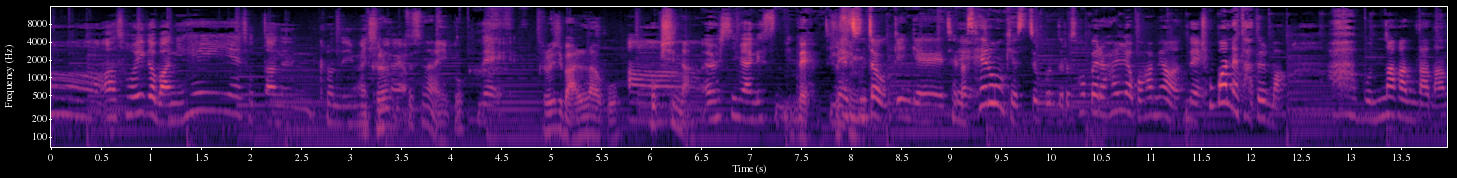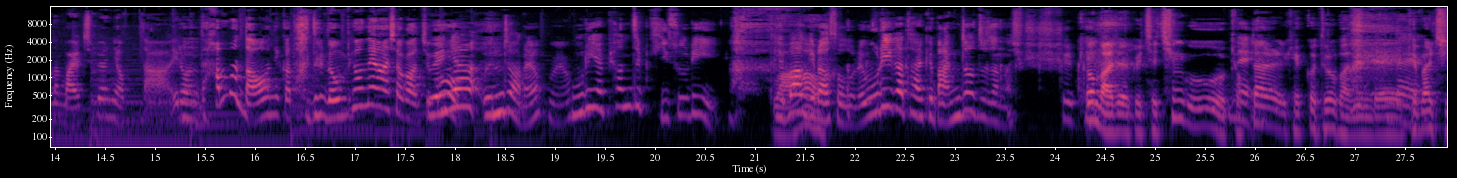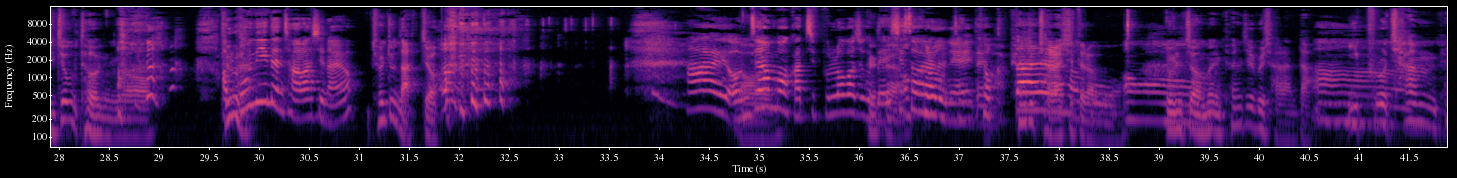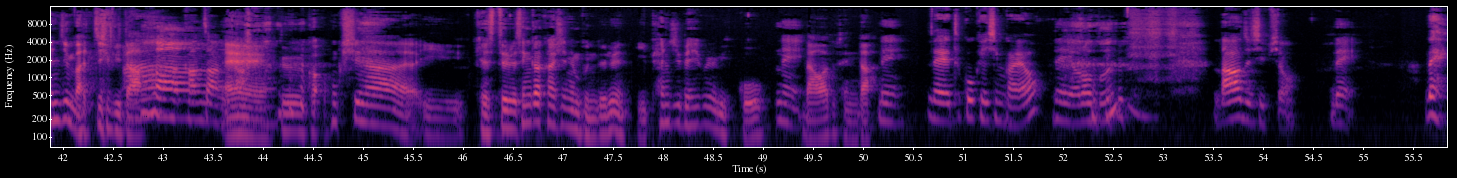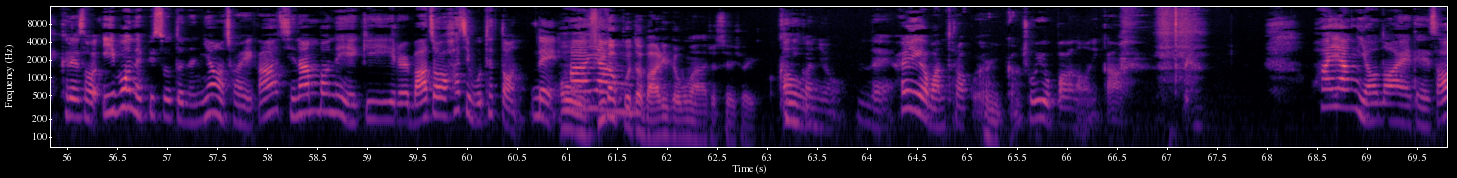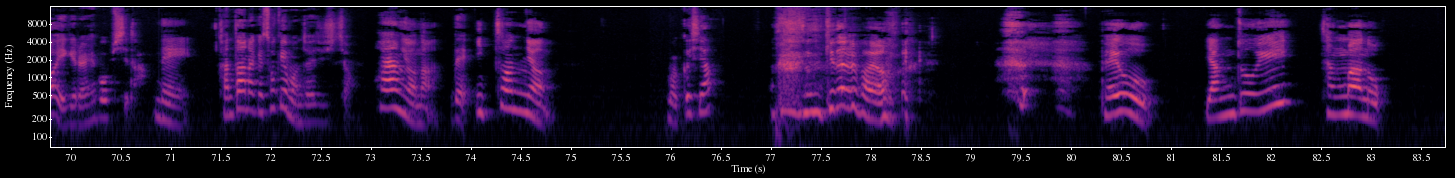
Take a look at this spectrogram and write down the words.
아, 저희가 많이 해이해졌다는 그런 아니, 의미신가요? 그런 뜻은 아니고 네. 그러지 말라고 아, 혹시나. 열심히 하겠습니다. 네, 근데 좋습니다. 진짜 웃긴 게 제가 네. 새로운 게스트분들을 섭외를 하려고 하면 네. 초반에 다들 막 아, 못 나간다. 나는 말주변이 없다. 이러는데 음. 한번 나오니까 다들 너무 편해하셔가지고. 왜냐, 왠 줄 알아요? 왜요? 우리의 편집 기술이 대박이라서 그래. 우리가 다 이렇게 만져주잖아. 이렇게. 그건 맞아요. 그 제 친구 네. 격달 개거 들어봤는데 네. 개발 진짜 못하거든요. 아, 본인은 잘하시나요? 전 좀 낫죠. 아, 언제 어. 한번 같이 불러가지고 그러니까요. 어, 해야 될. 텐데. 편집 잘하시더라고요. 어. 논점은 편집을 잘한다. 아. 이 프로 참 편집 맛집이다. 아, 감사합니다. 네, 그 거- 혹시나 이 게스트를 생각하시는 분들은 이 편집의 힘을 믿고 네. 나와도 된다. 네. 네, 듣고 계신가요? 네, 여러분. 나와주십시오. 네. 네, 그래서 이번 에피소드는요, 저희가 지난번에 얘기를 마저 하지 못했던, 네. 오, 하얀- 생각보다 말이 너무 많아졌어요, 저희. 그니까요. 네, 할 얘기가 많더라고요. 그러니까. 조이 오빠가 나오니까. 화양 연화에 대해서 얘기를 해봅시다. 네. 간단하게 소개 먼저 해주시죠. 화양연화. 네. 2000년. 뭘 끝이야? 기다려봐요. 배우, 양조위, 장만옥.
